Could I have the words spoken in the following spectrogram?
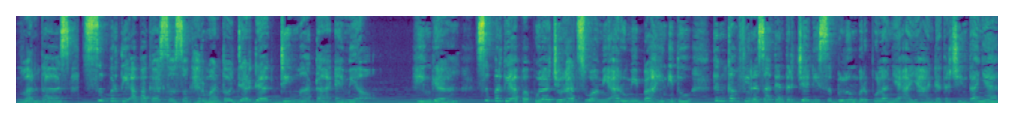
Lantas, seperti apakah sosok Hermanto Dardak di mata Emil? Hingga seperti apa pula curhat suami Arumi Bahin itu tentang firasat yang terjadi sebelum berpulangnya ayahanda tercintanya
